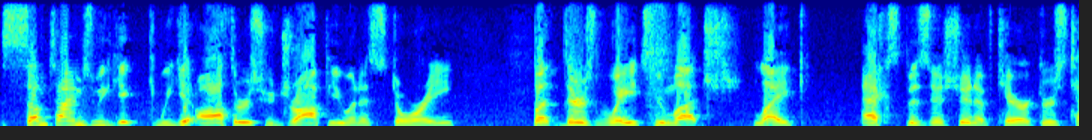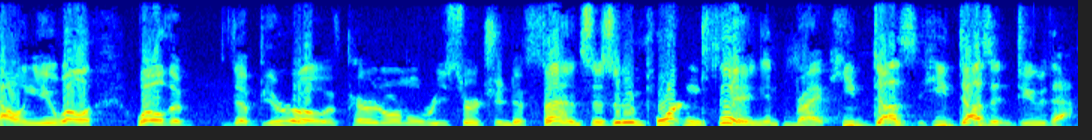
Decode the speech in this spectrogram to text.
sometimes we get we get authors who drop you in a story, but there's way too much like exposition of characters telling you, well, well the the Bureau of Paranormal Research and Defense is an important thing, and Right. he does he doesn't do that.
